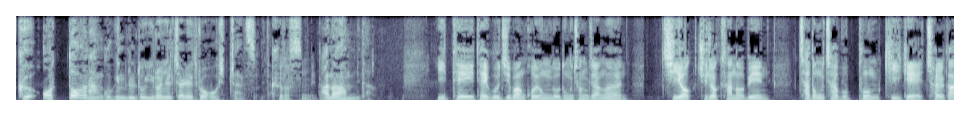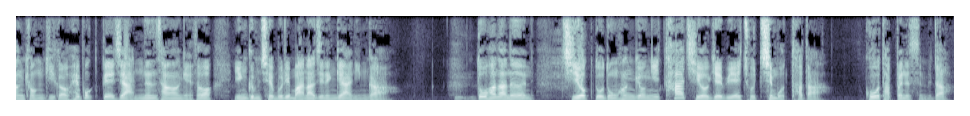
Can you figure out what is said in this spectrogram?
그 어떠한 한국인들도 이런 일자리에 들어가고 싶지 않습니다. 그렇습니다. 안아합니다. 이태희 대구지방 고용노동청장은 지역 주력 산업인 자동차 부품, 기계, 철강 경기가 회복되지 않는 상황에서 임금 체불이 많아지는 게 아닌가. 또 하나는 지역 노동 환경이 타 지역에 비해 좋지 못하다고 답변했습니다.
